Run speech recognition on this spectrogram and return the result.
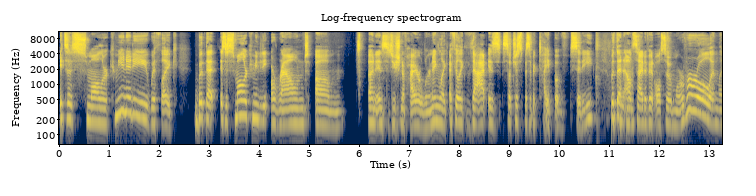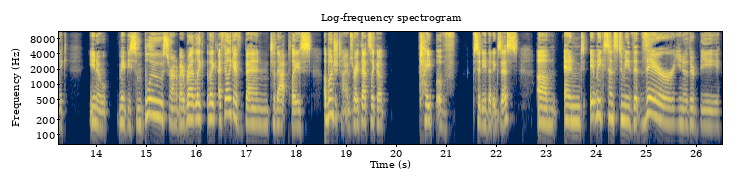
it's a smaller community with like but that is a smaller community around um an institution of higher learning. Like i feel like that is such a specific type of city but then Mhm. outside of it also more rural and like you know maybe some blue surrounded by red. Like like i feel like i've been to that place a bunch of times right that's like a type of city that exists um and it makes sense to me that there you know there'd be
